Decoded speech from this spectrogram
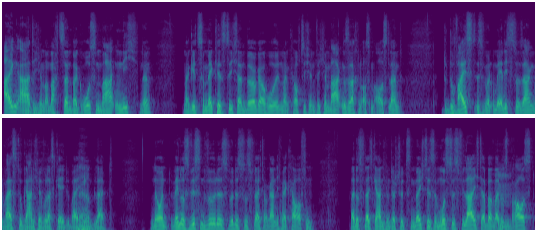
eigenartig. Und man macht es dann bei großen Marken nicht, ne? Man geht zu Mc's sich dann Burger holen, man kauft sich irgendwelche Markensachen aus dem Ausland. Du, du weißt es, um ehrlich zu sagen, weißt du gar nicht mehr, wo das Geld überall ja. hängen bleibt. Ne? Und wenn du es wissen würdest, würdest du es vielleicht auch gar nicht mehr kaufen, weil du es vielleicht gar nicht unterstützen möchtest. Du musst es vielleicht, aber weil mhm. du es brauchst.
